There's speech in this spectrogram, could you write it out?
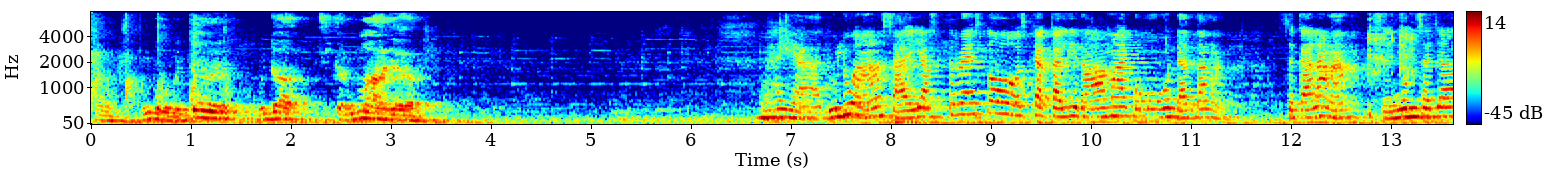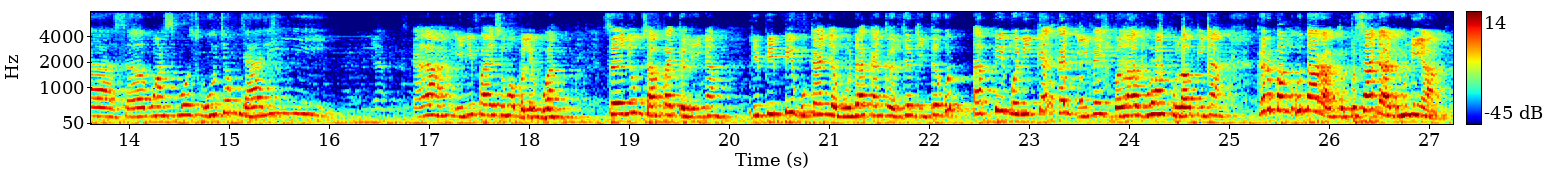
Ha, ni baru betul. Budak sikat rumah je. Ayah, dulu ah saya stres tu setiap kali ramai pemohon datang ah. Sekarang ah senyum saja, semua smooth hujung jali. Sekarang ini file semua boleh buang. Senyum sampai telinga. DPP bukannya mudahkan kerja kita pun tapi meningkatkan imej pelabuhan Pulau Pinang. Gerbang utara ke pesada dunia.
